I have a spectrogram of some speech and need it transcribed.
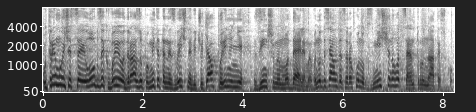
Утримуючи цей лобзик, ви одразу помітите незвичне відчуття в порівнянні з іншими моделями. Воно досягнуте за рахунок зміщеного центру натиску.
